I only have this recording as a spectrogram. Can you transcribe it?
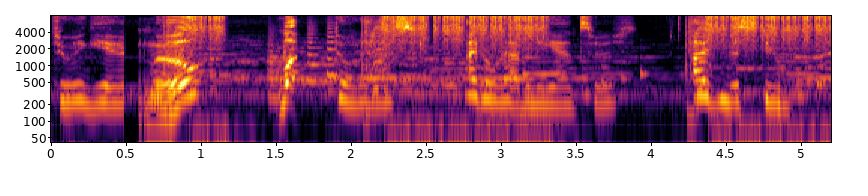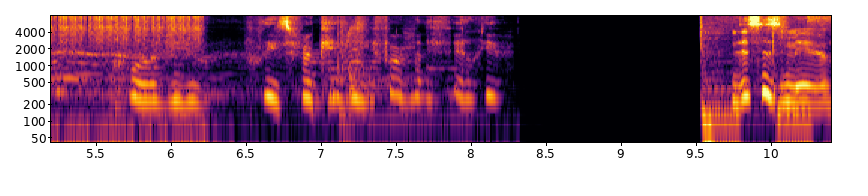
doing here? Moo? What? Don't ask. I don't have any answers. I've missed you. All of you. Please forgive me for my failure. This is Mu,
